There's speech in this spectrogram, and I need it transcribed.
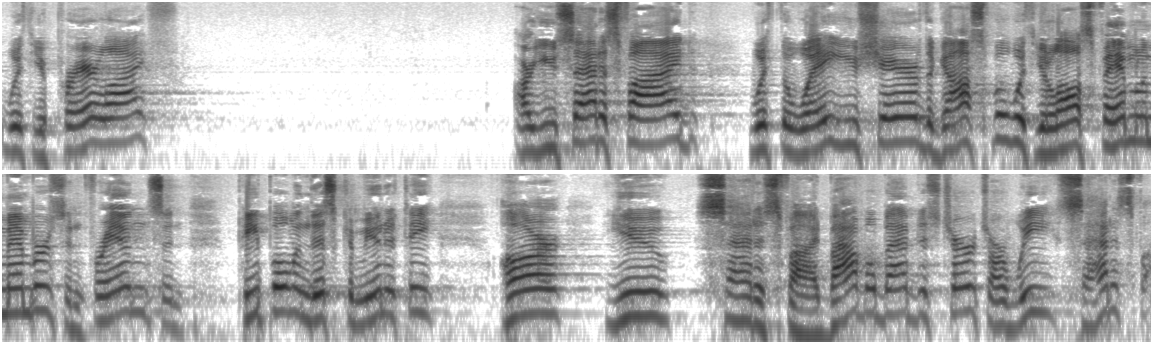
with your prayer life? Are you satisfied with the way you share the gospel with your lost family members and friends and people in this community? Are you satisfied? Bible Baptist Church, are we satisfied?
